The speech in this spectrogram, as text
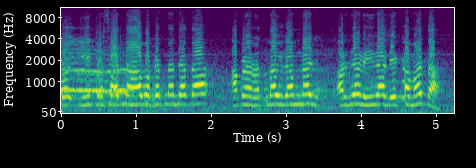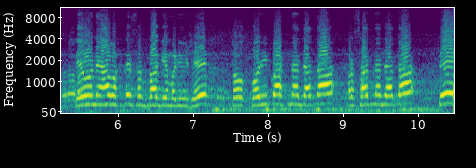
તો એ પ્રસાદના આ વખતના દાતા આપણા રત્નાલ ગામના જ અર્જણ હીરા ડેકા માતા તેઓને આ વખતે સદભાગ્ય મળ્યું છે. તો કોરીપાઠના દાતા પ્રસાદના દાતા તેઓ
